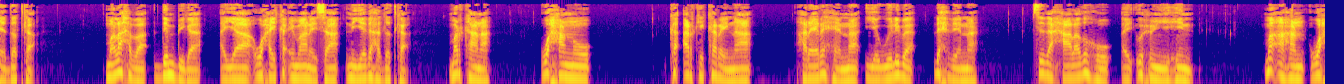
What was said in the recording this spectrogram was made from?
ee dadka. Malaxda dembiga ayaa waxay ka imaanaysaa niyadaha dadka markaana waxaannu ka arki karaynaa hareeraheenna iyo weliba dhexdeenna sida xaaladuhu ay u xun yihiin. Ma ahan wax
